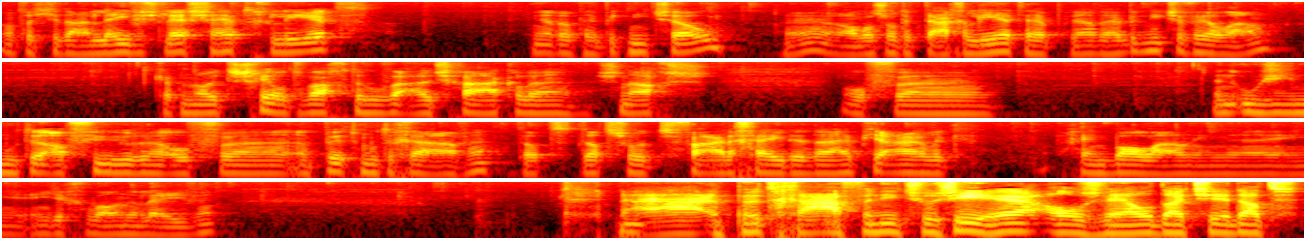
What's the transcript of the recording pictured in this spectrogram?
Of dat je daar levenslessen hebt geleerd. Ja, dat heb ik niet zo. Alles wat ik daar geleerd heb, ja, daar heb ik niet zoveel aan. Ik heb nooit schildwachten hoeven uitschakelen, s'nachts. Of eh, een oezie moeten afvuren of eh, een put moeten graven. Dat, dat soort vaardigheden, daar heb je eigenlijk geen bal aan in, eh, in je gewone leven. Nou ja, een graven niet zozeer, als wel dat je, dat,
